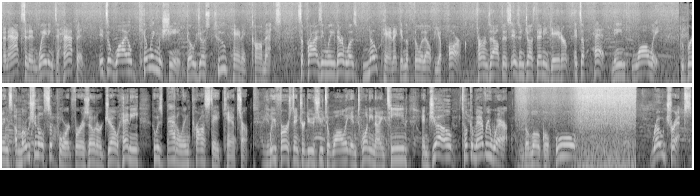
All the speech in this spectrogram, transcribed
An accident waiting to happen. It's a wild killing machine. Go just two panic comments. Surprisingly, there was no panic in the Philadelphia park. Turns out this isn't just any gator, it's a pet named Wally who brings emotional support for his owner, Joe Henney, who is battling prostate cancer. We first introduced you to Wally in 2019, and Joe took him everywhere the local pool, road trips.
